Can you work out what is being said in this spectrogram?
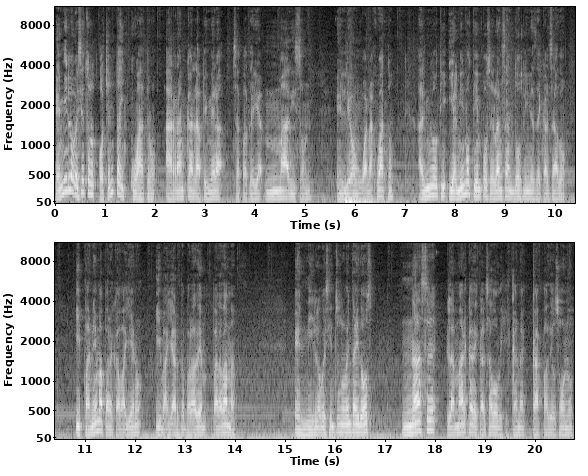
En 1984 arranca la primera zapatería Madison en León, Guanajuato, al mismo y al mismo tiempo se lanzan dos líneas de calzado, Ipanema para caballero y Vallarta para, para dama. En 1992 nace la marca de calzado mexicana Capa de Ozono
